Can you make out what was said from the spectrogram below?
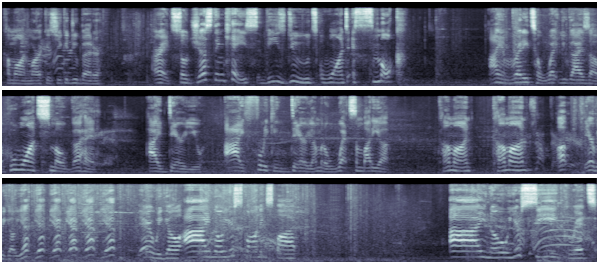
Come on, Marcus, you could do better. Alright, so just in case these dudes want a smoke, I am ready to wet you guys up. Who wants smoke? Go ahead. I dare you. I freaking dare you. I'm gonna wet somebody up. Come on. Come on. Up. There we go. Yep, yep, yep, yep, yep, yep. There we go. I know your spawning spot. I know your secrets.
